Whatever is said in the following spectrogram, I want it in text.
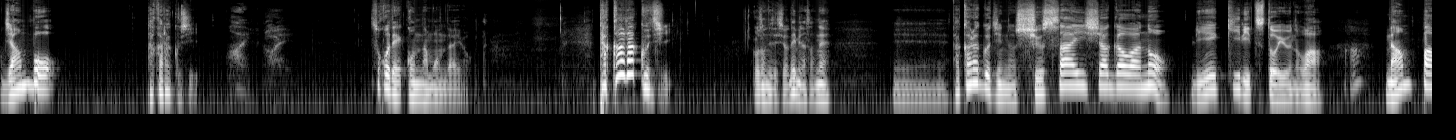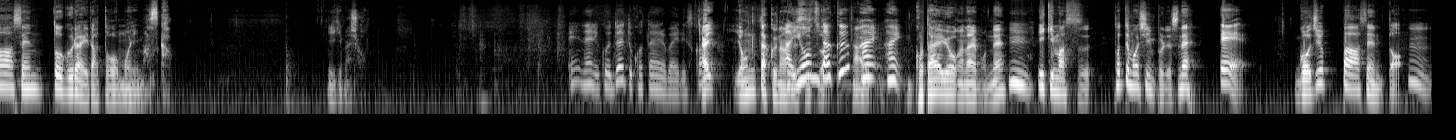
ジャンボ宝くじ。はい。そこでこんな問題を。宝くじ。ご存知ですよね、皆さんね。えー宝くじの主催者側の利益率というのはあ？何パーセントぐらいだと思いますか？いきましょえ、何？これどうやって答えればいいですう。か？はい、4択なんですあ四択？実はいはい答えようがないもんね。うんいきます。とてもシンプルですね。A、50%、うん。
